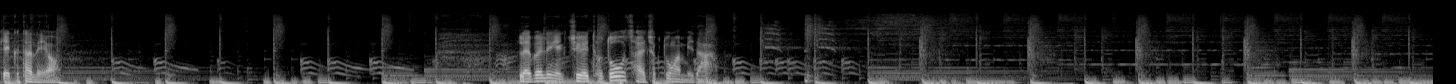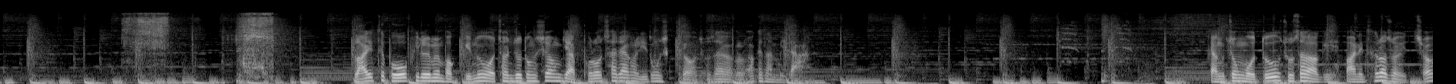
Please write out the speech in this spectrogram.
깨끗하네요. leveling 액추에이터도 잘 작동합니다. 라이트 보호 필름을 벗긴 후 전조등 시험기 앞으로 차량을 이동시켜 조사각을 확인합니다. 양쪽 모두 조사각이 많이 틀어져 있죠.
